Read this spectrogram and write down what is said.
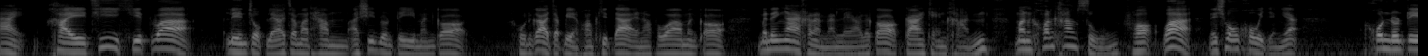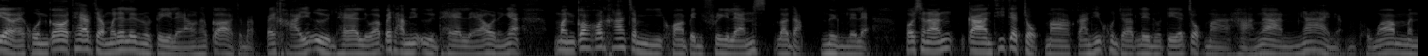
ง่าย ใครที่คิดว่าเรียนจบแล้วจะมาทำอาชีพดนตรีมันก็คุณก็อาจจะเปลี่ยนความคิดได้นะเพราะว่ามันก็ไม่ได้ง่ายขนาดนั้นแล้ว แล้วก็การแข่งขันมันค่อนข้างสูง เพราะว่าในช่วงโควิดอย่างเงี้ย คนดนตรีหลายคนก็แทบจะไม่ได้เล่นดนตรีแล้วครับก็อาจจะแบบไปขายอย่างอื่นแทนหรือว่าไปทำอย่างอื่นแทนแล้วอย่างเงี้ยมันก็ค่อนข้างจะมีความเป็นฟรีแลนซ์ระดับหนึ่งเลยแหละ เพราะฉะนั้นการที่จะจบมาการที่คุณจะเรียนดนตรีแล้วจบมาหางานง่ายเนี่ยผมว่ามัน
